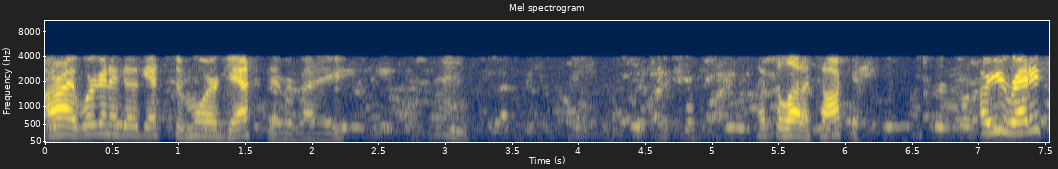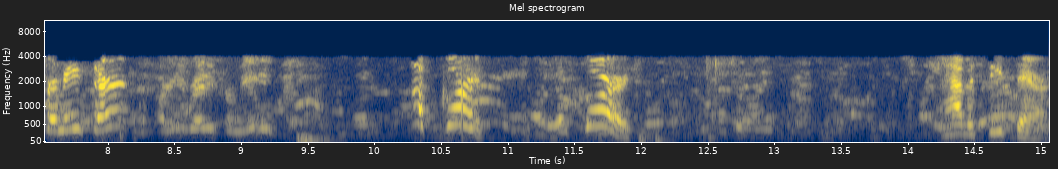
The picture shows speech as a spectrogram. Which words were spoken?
All right, we're gonna go get some more guests, everybody. Hmm. That's a lot of talking. Are you ready for me, sir? Are you ready for me? Of course, of course. Have a seat there.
